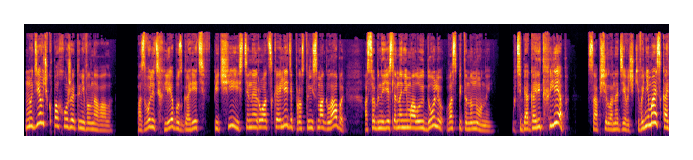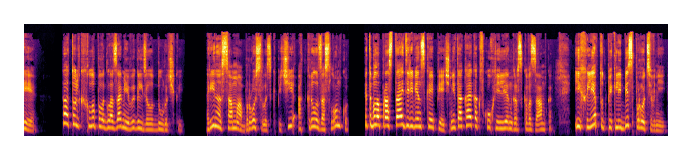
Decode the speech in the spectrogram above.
Но девочку, похоже, это не волновало. Позволить хлебу сгореть в печи истинная руатская леди просто не смогла бы, особенно если она немалую долю воспитана Ноной. «У тебя горит хлеб!» — сообщила она девочке. «Вынимай скорее!» Та только хлопала глазами и выглядела дурочкой. Рина сама бросилась к печи, открыла заслонку. Это была простая деревенская печь, не такая, как в кухне Ленгарского замка. И хлеб тут пекли без противней,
